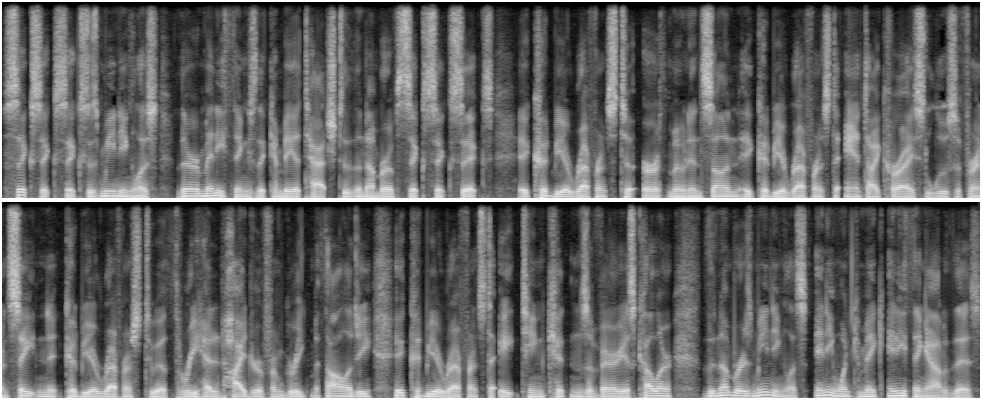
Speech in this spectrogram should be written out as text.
666 is meaningless. There are many things that can be attached to the number of 666. It could be a reference to Earth, Moon, and Sun. It could be a reference to Antichrist, Lucifer, and Satan. It could be a reference to a three headed Hydra from Greek mythology. It could be a reference to 18 kittens of various color. The number is meaningless. Anyone can make anything out of this.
